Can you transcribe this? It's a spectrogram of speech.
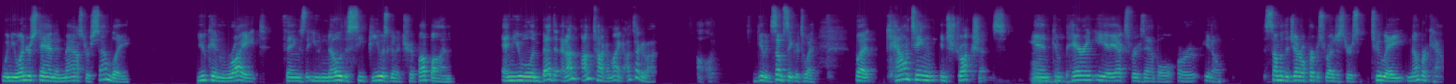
When you understand and master assembly, you can write things that you know the CPU is going to trip up on, and you will embed them. And I'm, I'm talking, Mike, I'm talking about uh, giving some secrets away, but counting instructions mm. and comparing EAX, for example, or you know, some of the general purpose registers to a number count.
